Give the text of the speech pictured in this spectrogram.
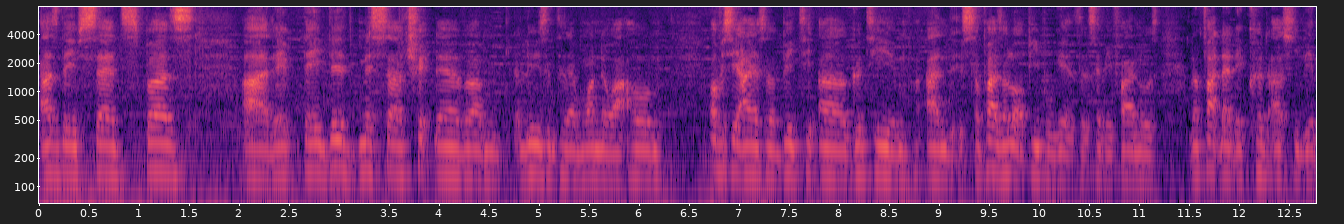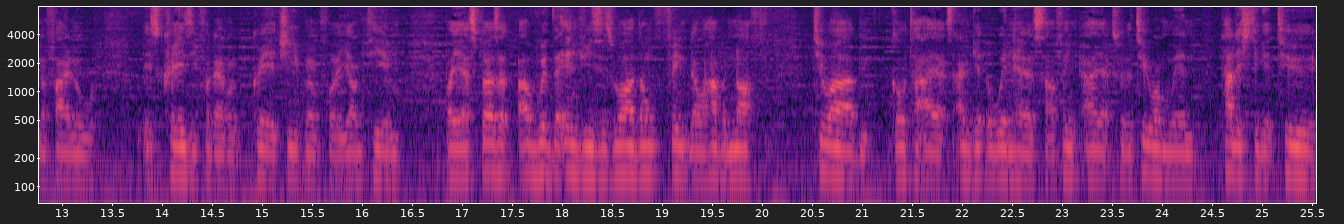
as they've said, Spurs uh, they, they did miss a trick there of um, losing to them 1 0 at home. Obviously, Ajax are a big, te- uh, good team, and it surprised a lot of people getting to the semi-finals. And the fact that they could actually be in the final is crazy for them. A great achievement for a young team. But yeah, Spurs are, with the injuries as well. I don't think they'll have enough to um, go to Ajax and get the win here. So I think Ajax with a 2-1 win, Tadic to get two,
